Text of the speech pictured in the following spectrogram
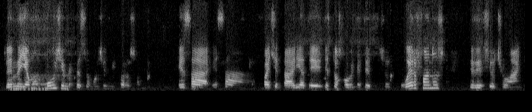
Entonces me llamó mucho y me empezó mucho en mi corazón esa, esa etaria de, estos jóvenes de huérfanos de 18 años,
